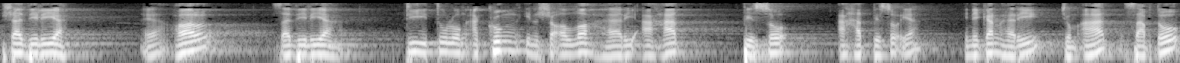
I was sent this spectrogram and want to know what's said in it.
Sadiliyah ya, hall Sadiliyah di Tulung Agung insyaallah hari Ahad besok Ahad besok ya. Ini kan hari Jumat, Sabtu,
